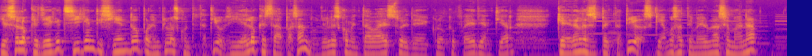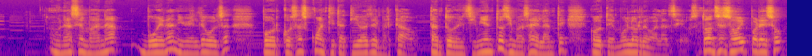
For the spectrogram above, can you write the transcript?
Y eso es lo que llegue, siguen diciendo, por ejemplo, los cuantitativos. Y es lo que está pasando. Yo les comentaba esto desde, creo que fue de antier, que eran las expectativas, que íbamos a tener una semana, una semana buena a nivel de bolsa por cosas cuantitativas del mercado, tanto vencimientos y más adelante cuando tenemos los rebalanceos. Entonces hoy por eso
